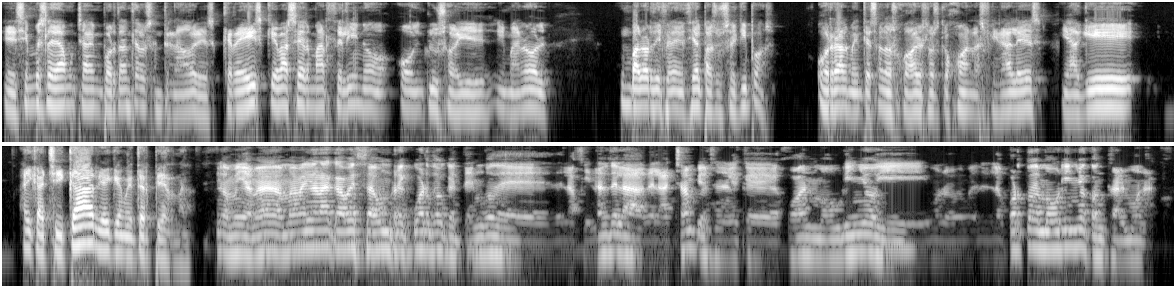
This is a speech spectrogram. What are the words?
eh, siempre se le da mucha importancia a los entrenadores. ¿Creéis que va a ser Marcelino o incluso Imanol un valor diferencial para sus equipos? ¿O realmente son los jugadores los que juegan las finales y aquí hay que achicar y hay que meter pierna? No, mira, me ha, venido a la cabeza un recuerdo que tengo de, la final de la, de la, Champions en el que juegan Mourinho y, bueno, el Oporto de Mourinho contra el Mónaco,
